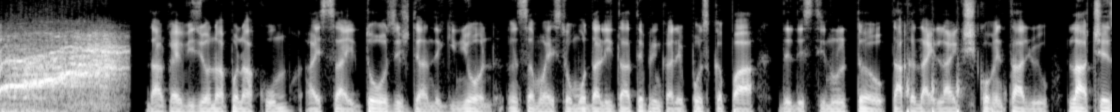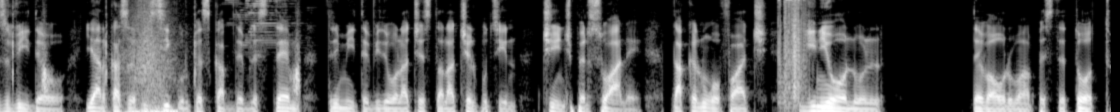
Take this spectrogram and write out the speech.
Dacă ai vizionat până acum, ai să ai 20 de ani de ghinion, însă mai este o modalitate prin care poți scăpa de destinul tău dacă dai like și comentariu la acest video. Iar ca să fii sigur că scapi de blestem, trimite videoul acesta la cel puțin 5 persoane. Dacă nu o faci, ghinionul te va urma peste tot.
